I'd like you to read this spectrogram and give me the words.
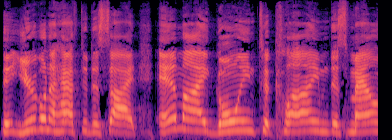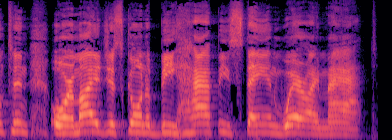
that you're going to have to decide, am I going to climb this mountain or am I just going to be happy staying where I'm at?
